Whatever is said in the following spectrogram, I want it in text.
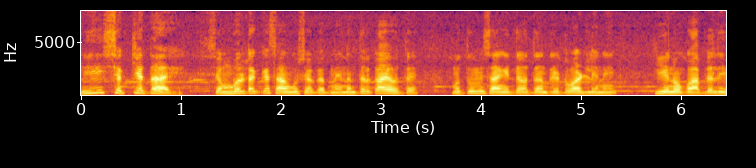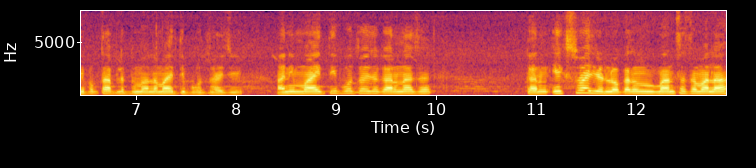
ही शक्यता आहे. शंभर टक्के सांगू शकत नाही. नंतर काय होतंय मग तुम्ही सांगितलं होतं रेट वाढले नाही. हे नको आपल्याला हे फक्त आपल्या तुम्हाला माहिती पोचवायची आणि माहिती पोचवायचं कारणाचं कारण एक्स वाय जेड लोकांना माणसाचा मला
